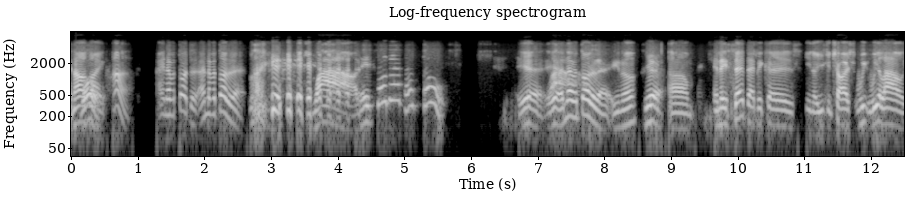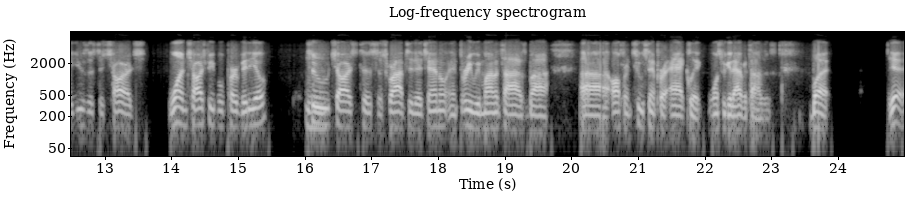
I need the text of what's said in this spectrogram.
and I was Whoa. like, "Huh." I never thought that. I never thought of that. Like, Wow, they said that. That's dope. yeah, yeah. I never thought of that. You know, Yeah. um, and they said that because you know you can charge. We we allow users to charge one charge people per video, Mm-hmm. two charge to subscribe to their channel, and three we monetize by uh, offering two cent per ad click once we get advertisers. But yeah,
